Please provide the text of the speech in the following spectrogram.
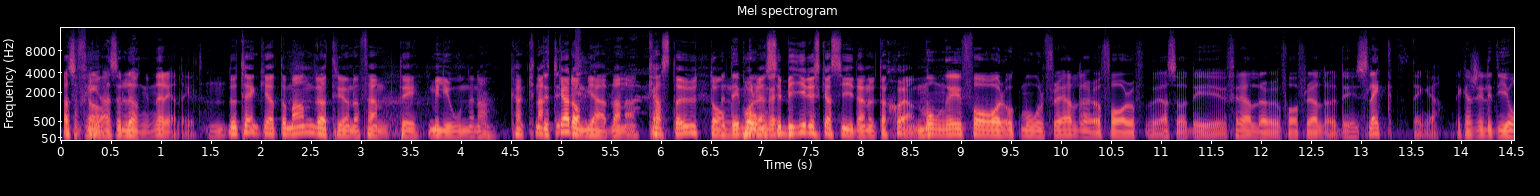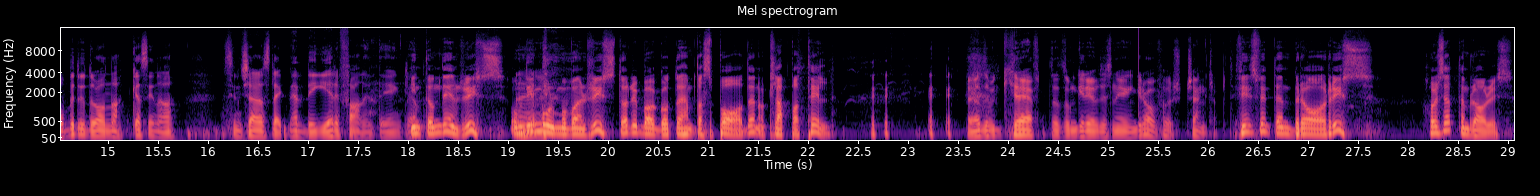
Alltså, fel, Ja. alltså lögner helt enkelt. Då tänker jag att de andra 350 miljonerna kan Det knacka de jävlarna, kasta ut dem Men det är på den många- sibiriska sidan utav sjön. Många är ju far och morföräldrar och far och, alltså det är ju föräldrar och farföräldrar. Det är ju släkt, tänker jag. Det kanske är lite jobbigt att dra och nacka sina, sin kära släkt. Nej, det är det fan inte egentligen. Inte om det är en ryss. Om Nej. din mormor var en ryss, då hade du bara gått och hämtat spaden och klappat till. Jag hade krävt att de grävde sin egen grav först, sen klappade Det finns väl inte en bra ryss? Har du sett en bra ryss?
